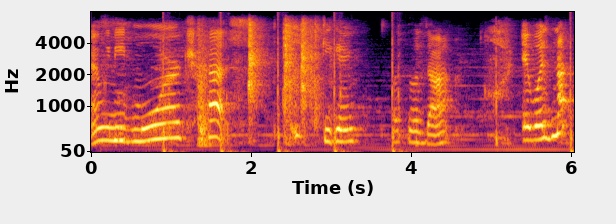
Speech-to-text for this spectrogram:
and we need more chests. Gigging, what was that? It was not.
